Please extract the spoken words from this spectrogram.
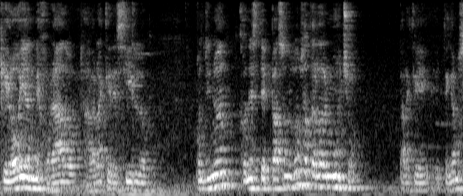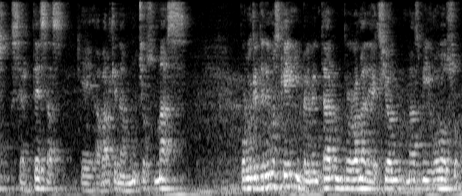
que hoy han mejorado, habrá que decirlo, continúan con este paso, nos vamos a tardar mucho para que tengamos certezas que abarquen a muchos más. Por lo que tenemos que implementar un programa de acción más vigoroso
